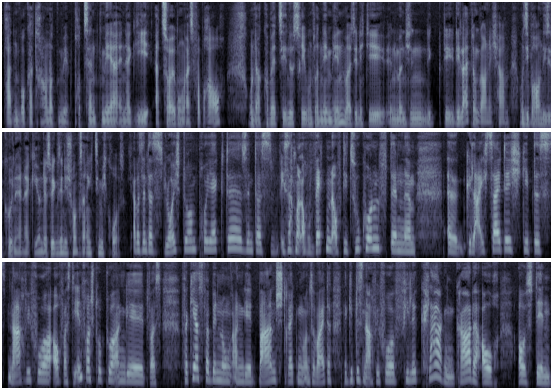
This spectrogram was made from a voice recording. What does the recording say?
Brandenburg hat 300 Prozent mehr Energieerzeugung als Verbrauch. Und da kommen jetzt die Industrieunternehmen hin, weil sie nicht die in München die, die, die Leitung gar nicht haben. Und sie brauchen diese grüne Energie. Und deswegen sind die Chancen eigentlich ziemlich groß. Aber sind das Leuchtturmprojekte? Sind das, ich sag mal, auch Wetten auf die Zukunft? Denn ähm, äh, gleichzeitig gibt es nach wie vor, auch was die Infrastruktur angeht, was Verkehrsverbindungen angeht, Bahnstrecken und so weiter, da gibt es nach wie vor viele Klagen, gerade auch aus den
